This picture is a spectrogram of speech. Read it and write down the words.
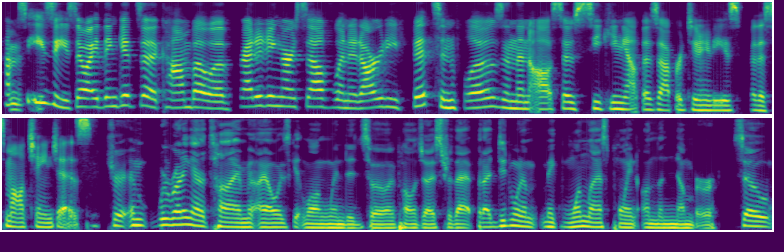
comes easy? So I think it's a combo of crediting ourselves when it already fits and flows, and then also seeking out those opportunities for the small changes. Sure. And we're running out of time. I always get long winded, so I apologize for that. But I did want to make one last point on the number. So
